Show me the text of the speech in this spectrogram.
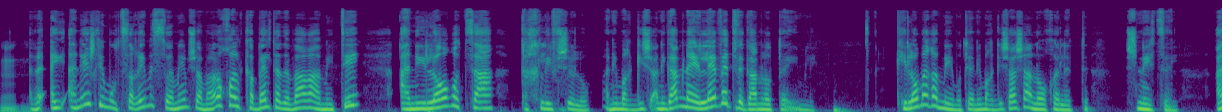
אני, אני, יש לי מוצרים מסוימים שם, אני לא יכולה לקבל את הדבר האמיתי, אני לא רוצה תחליף שלו. אני מרגיש, אני גם נעלבת וגם לא טעים לי. כי לא מרמים אותי, אני מרגישה שאני לא אוכלת שניצל. אל,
